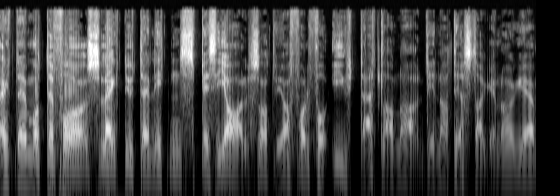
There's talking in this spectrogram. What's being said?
tenkte jeg måtte få slengt ut en liten spesial, sånn at vi i hvert fall får ut et eller annet denne tirsdagen. Og eh,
